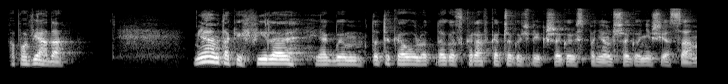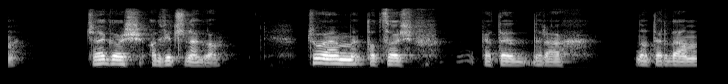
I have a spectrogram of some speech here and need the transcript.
Opowiada. Miałem takie chwile, jakbym dotykał ulotnego skrawka czegoś większego i wspanialszego niż ja sam. Czegoś odwiecznego. Czułem to coś w katedrach Notre Dame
